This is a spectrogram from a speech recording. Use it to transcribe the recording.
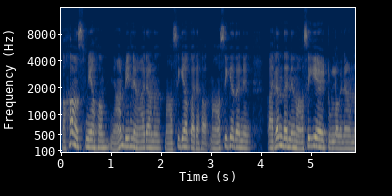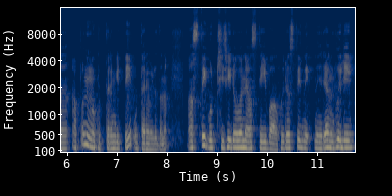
കഹ അസ്മ്യഹം ഞാൻ പിന്നെ ആരാണ്? നാസികാകരഹ. നാസിക തന്നെ കരം തന്നെ നാസികയായിട്ടുള്ളവനാണ്. അപ്പം നിങ്ങൾക്ക് ഉത്തരം കിട്ടി ഉത്തരം എഴുതണം. അസ്ഥി കുക്ഷിശിരോ നാസ്തി ബാഹുരസ്തി നിരങ്കുലി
